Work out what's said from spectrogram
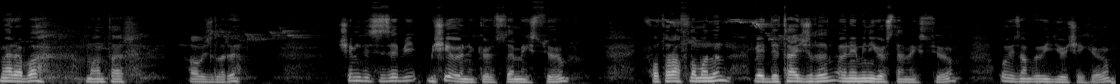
Merhaba mantar avcıları. Şimdi size bir, bir şey örnek göstermek istiyorum. Fotoğraflamanın ve detaycılığın önemini göstermek istiyorum. O yüzden bu videoyu çekiyorum.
